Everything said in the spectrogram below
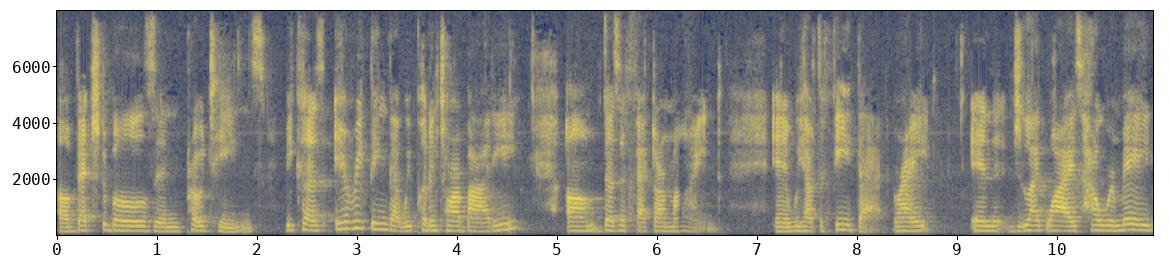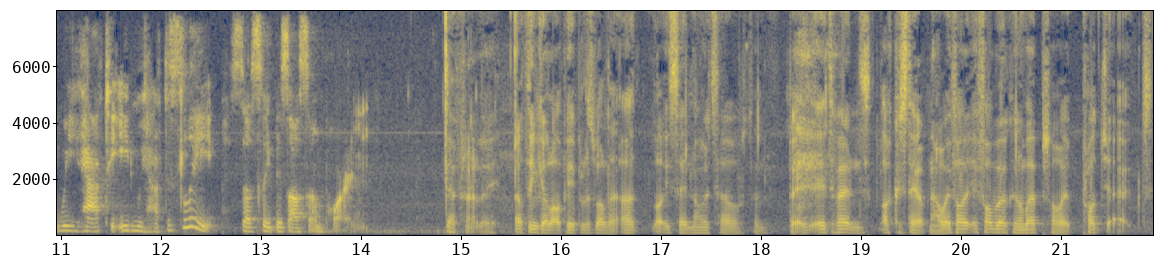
uh, vegetables and proteins, because everything that we put into our body um, does affect our mind, and we have to feed that, right? And likewise, how we're made, we have to eat, and we have to sleep. So sleep is also important. Definitely, I think a lot of people as well. Are, like you say, night owls, and but it, it, depends. I can stay up now. If I if I work on a website project,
